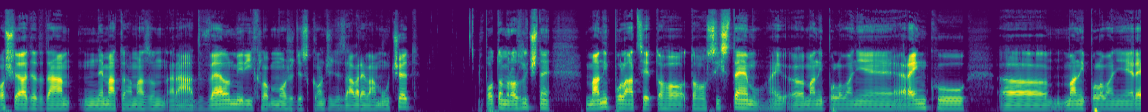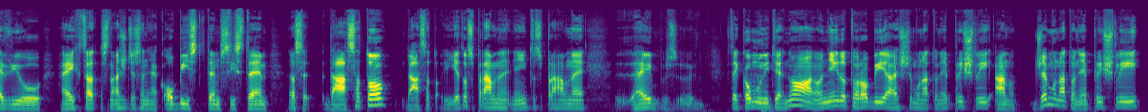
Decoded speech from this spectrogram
pošliate to tam, nemá to Amazon rád, veľmi rýchlo môžete skončiť zavre vám účet. Potom rozličné manipulácie toho, toho systému, hej, e, manipulovanie renku, manipulovanie review, hej, chca, snažíte sa nejak obísť ten systém, zase dá sa to, dá sa to, je to správne, je to správne, hej, v tej komunite, no niekto to robí a ešte mu na to neprišli, áno, že mu na to neprišli,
